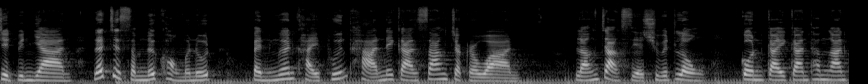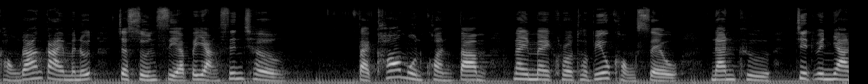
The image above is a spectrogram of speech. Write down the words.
จิตวิญญาณ และจิตสำนึกของมนุษย์ เป็นเงื่อนไขพื้นฐานในการสร้างจักรวาล หลังจากเสียชีวิตลง กลไกการทำงานของร่างกายมนุษย์จะสูญเสียไปอย่างสิ้นเชิง แต่ข้อมูลควอนตัมในไมโครโทบิลของเซลล์ นั่นคือจิตวิญญาณ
